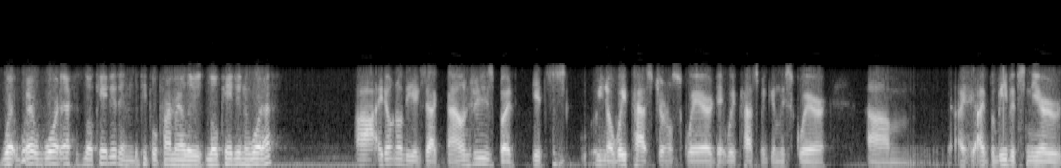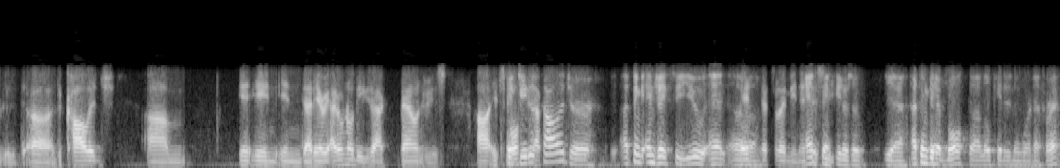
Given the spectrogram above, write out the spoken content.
where where Ward F is located and the people primarily located in Ward F? Uh, I don't know the exact boundaries, but it's you know way past Journal Square, way past McGinley Square. Um, I, I believe it's near uh, the college um, in, in in that area. I don't know the exact boundaries. Uh, it's St. Peter's Af- College, or I think NJCU and uh, and that's what I mean. and St. Peter's are yeah. I think they're both uh, located in Ward F, right?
